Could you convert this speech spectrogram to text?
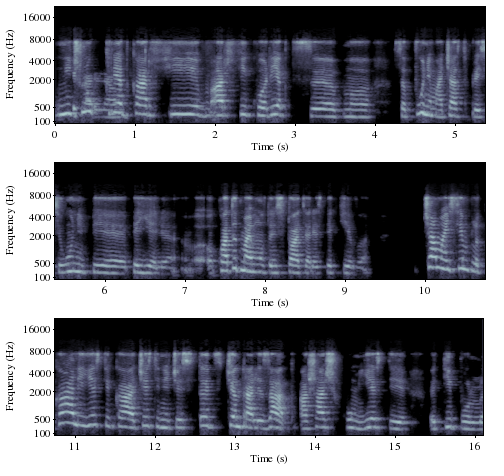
nici nu cred că ar fi, ar fi corect să, să punem această presiune pe, pe ele, cu atât mai mult în situația respectivă. Cea mai simplă cale este ca aceste necesități centralizat, așa și cum este tipul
